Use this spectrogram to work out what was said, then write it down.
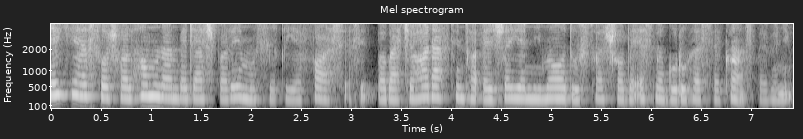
یکی از سوشال هامونم به جشنواره موسیقی فارس رسید. با بچه ها رفتیم تا اجرای نیما و دوستاش رو به اسم گروه سکانس ببینیم.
